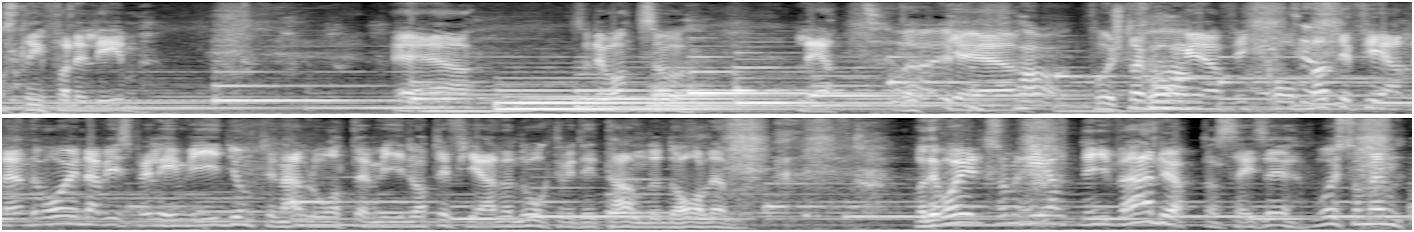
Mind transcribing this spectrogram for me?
och sniffade lim. Eh, så det var inte så lätt. Och, eh, första gången jag fick komma till fjällen, det var ju när vi spelade in videon till den här låten, Vi drar till fjällen, då åkte vi till Tandödalen. Och det var ju som en helt ny värld öppnade sig. Det var ju som en,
